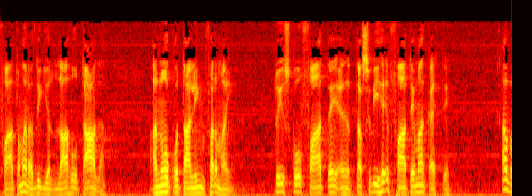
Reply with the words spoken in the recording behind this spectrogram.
فاطمہ رضی اللہ تعالی انو کو تعلیم فرمائی، تو اس کو فاتح، تسبیح فاطمہ کہتے۔ اب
